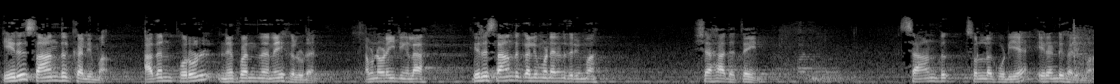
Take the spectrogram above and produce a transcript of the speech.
இரு சான்று களிமா அதன் பொருள் நிபந்தனைகளுடன். அப்படின்னு விளங்கிட்டீங்களா இரு சான்று களிமா என்ன தெரியுமா? ஷஹாதத்தைன். சான்று சொல்லக்கூடிய இரண்டு கலிமா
